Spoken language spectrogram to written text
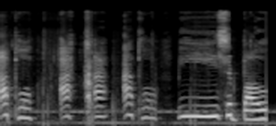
apple, a, a, apple. B is a.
